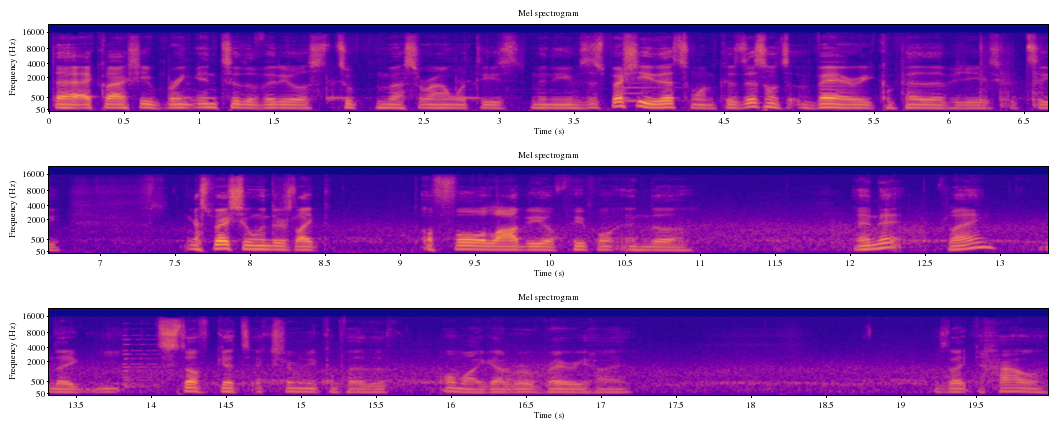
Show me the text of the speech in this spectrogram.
that I could actually bring into the videos to mess around with these mini games, especially this one, because this one's very competitive. As you guys could see, especially when there's like a full lobby of people in the in it playing like stuff gets extremely competitive. Oh my god we're very high. It's like how?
